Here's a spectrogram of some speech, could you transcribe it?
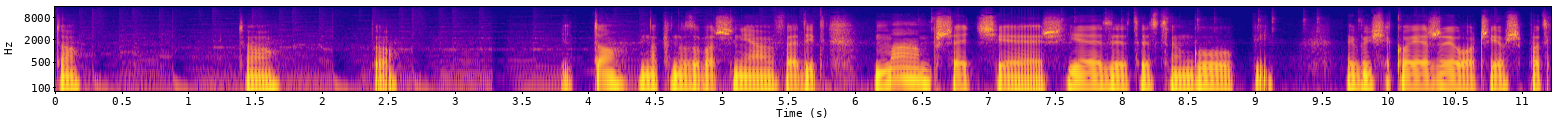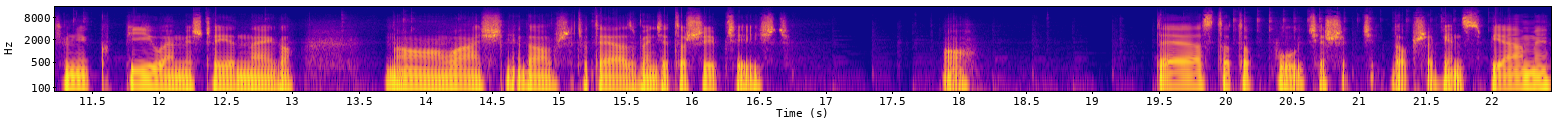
to, to, to i to. Na pewno mam w edit. Mam przecież! Jezu, to jestem głupi. Jak mi się kojarzyło, czy ja przypadkiem nie kupiłem jeszcze jednego. No właśnie, dobrze, to teraz będzie to szybciej iść. O. Teraz to to pójdzie szybciej. Dobrze, więc zbieramy.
